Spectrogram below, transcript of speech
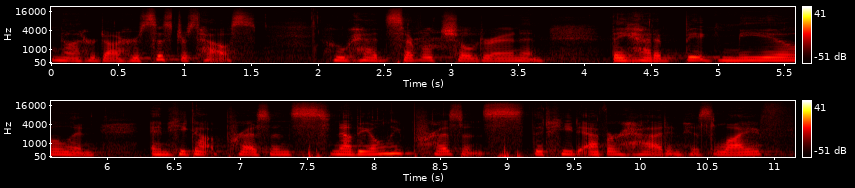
not her daughter, her sister's house, who had several children, and they had a big meal and, and he got presents. Now, the only presents that he'd ever had in his life,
